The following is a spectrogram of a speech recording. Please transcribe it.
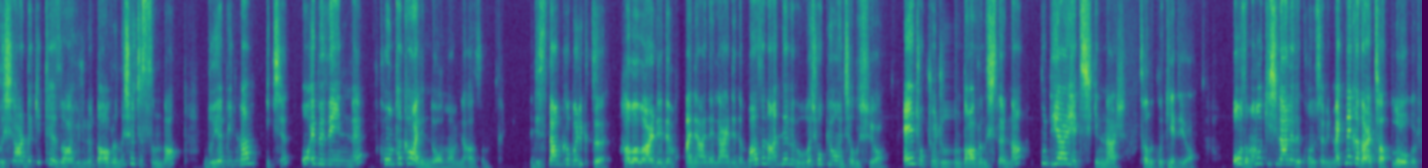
dışarıdaki tezahürünü davranış açısından duyabilmem için o ebeveynle kontak halinde olmam lazım listem kabarıktı. Halalar dedim, anneanneler dedim. Bazen anne ve baba çok yoğun çalışıyor. En çok çocuğun davranışlarına bu diğer yetişkinler tanıklık ediyor. O zaman o kişilerle de konuşabilmek ne kadar tatlı olur.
